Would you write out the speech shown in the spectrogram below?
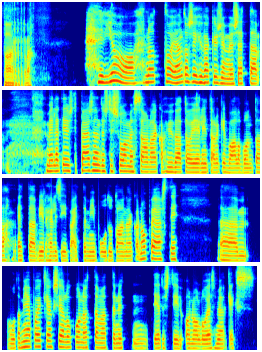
tarra? Joo, no toi on tosi hyvä kysymys, että meillä tietysti pääsääntöisesti Suomessa on aika hyvä toi elintarvikevalvonta, että virheellisiin väittämiin puututaan aika nopeasti. muutamia poikkeuksia lukuun ottamatta. Nyt mm, tietysti on ollut esimerkiksi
